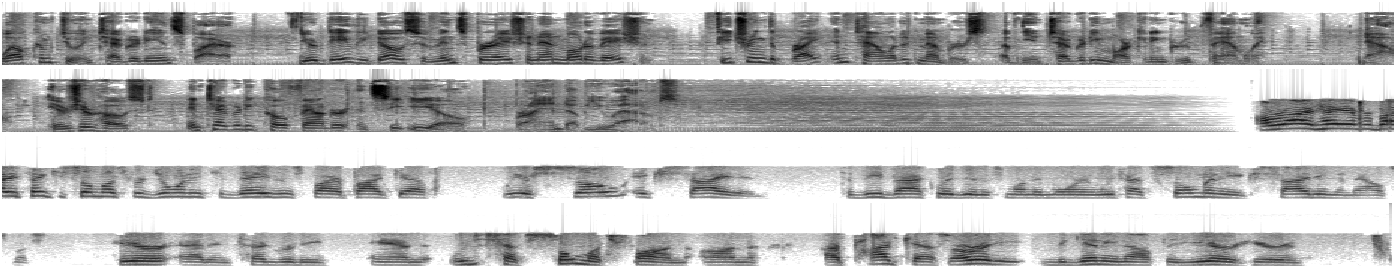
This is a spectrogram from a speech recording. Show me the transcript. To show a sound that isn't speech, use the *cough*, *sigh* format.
Welcome to Integrity Inspire, your daily dose of inspiration and motivation, featuring the bright and talented members of the Integrity Marketing Group family. Now, here's your host, Integrity co founder and CEO, Bryan W. Adams. All right. Hey, everybody. Thank you so much for joining today's Inspire podcast. We are so excited to be back with you this Monday morning. We've had so many exciting announcements here at Integrity, and we just had so much fun on our podcast already beginning out the year here in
